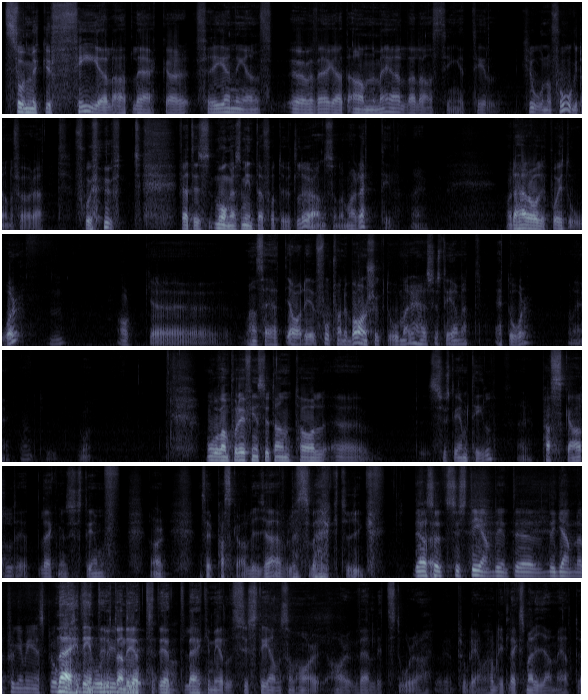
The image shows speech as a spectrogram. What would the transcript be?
så mycket fel att Läkarföreningen överväger att anmäla landstinget till Kronofogden för att få ut, för att det är många som inte har fått ut lön som de har rätt till. Och det här har hållit på ett år. Eh, man säger att ja, det är fortfarande barnsjukdomar i det här systemet, ett år. Ovanpå det finns det ett antal eh, system till. Pascal, ett läkemedelssystem. Jag säger Pascal är djävulens verktyg. Det är alltså ett system, det är inte det gamla programmeringsspråket? Nej, det är inte, utan det är, ett, det är ett läkemedelssystem som har, har väldigt stora problem och har blivit lex Maria-anmält.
